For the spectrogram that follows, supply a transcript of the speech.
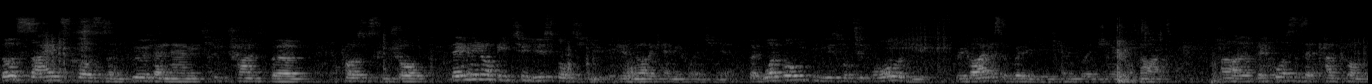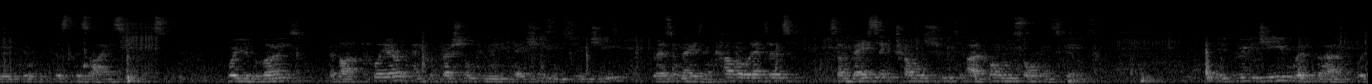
those science courses on fluid dynamics, heat transfer, process control, they may not be too useful to you if you're not a chemical engineer. But what will be useful to all of you, regardless of whether you do chemical engineering or not, are the courses that come from the, your- this design sequence, where you've learned about clear and professional communications in 2G, resumes and cover letters, some basic troubleshoot, uh, problem-solving skills. 3G with, uh, with,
